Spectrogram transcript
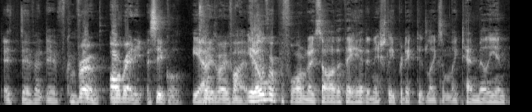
It, they've they've confirmed already a sequel. Yeah, 2025. It overperformed. I saw that they had initially predicted like something like 10 million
